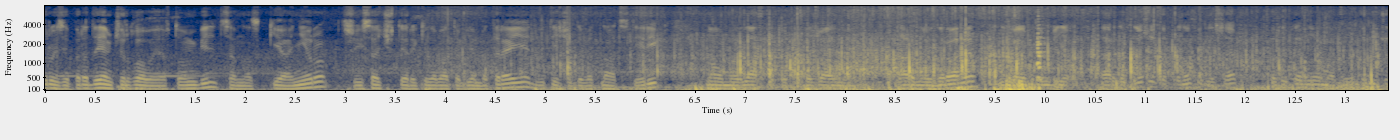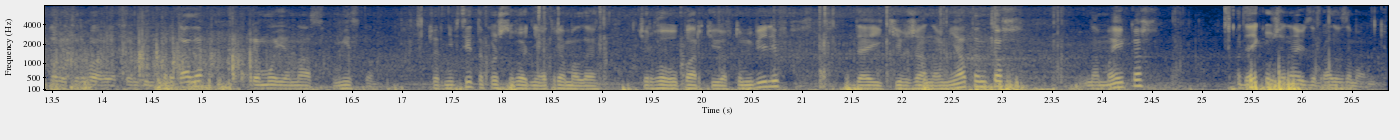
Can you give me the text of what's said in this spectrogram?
Друзі, передаємо черговий автомобіль. Це в нас Kia Niro, 64 кВт об'єм батареї, 2019 рік. Новому власнику побажаємо гарної дороги. Нехай автомобіль гарно служить та приносить лише позитивні емоції. Такий чудовий черговий автомобіль передали. Прямує в нас місто Чернівці. Також сьогодні отримали чергову партію автомобілів. Деякі вже на м'ятинках, на мийках, а деякі вже навіть забрали замовники.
